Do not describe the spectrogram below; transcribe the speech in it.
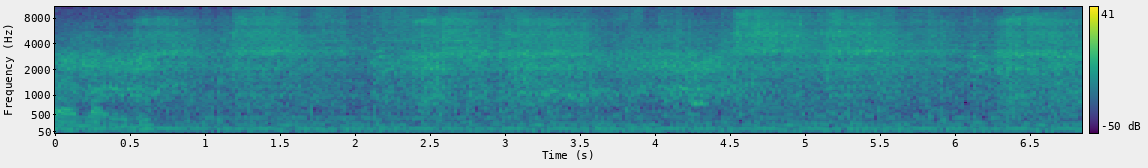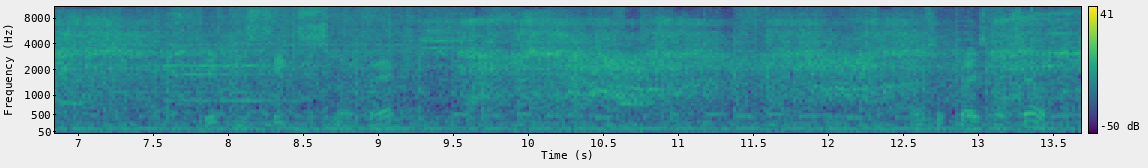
Quite a lot already. Fifty-six, not bad. I'm surprised myself.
